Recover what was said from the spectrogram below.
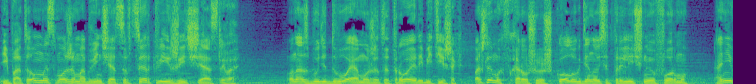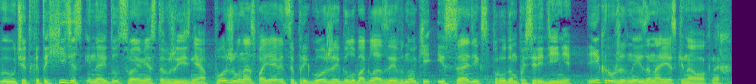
и потом мы сможем обвенчаться в церкви и жить счастливо. У нас будет двое, а может и трое ребятишек. Пошлем их в хорошую школу, где носят приличную форму. Они выучат катехизис и найдут свое место в жизни, а позже у нас появятся пригожие голубоглазые внуки и садик с прудом посередине, и кружевные занавески на окнах.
